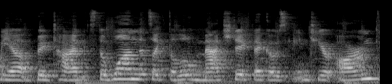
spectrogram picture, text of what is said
me up big time. It's the one that's like the little matchstick that goes into your arm.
